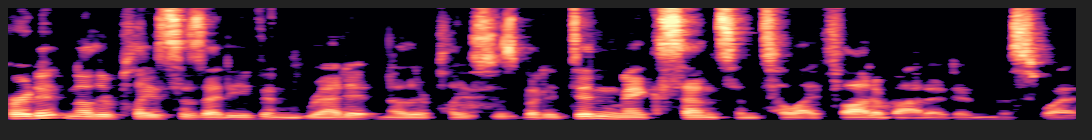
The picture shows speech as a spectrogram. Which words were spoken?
heard it in other places, I'd even read it in other places, but it didn't make sense until I thought about it in this way.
